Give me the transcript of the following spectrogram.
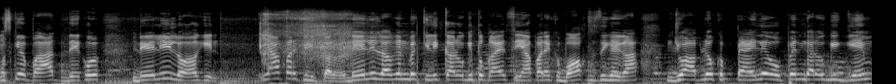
उसके बाद देखो डेली लॉगिन यहाँ पर क्लिक करो। डेली लॉगिन पे क्लिक करोगी तो गाइस यहाँ पर एक बॉक्स दिखेगा, जो आप लोग पहले ओपन करोगी गेम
